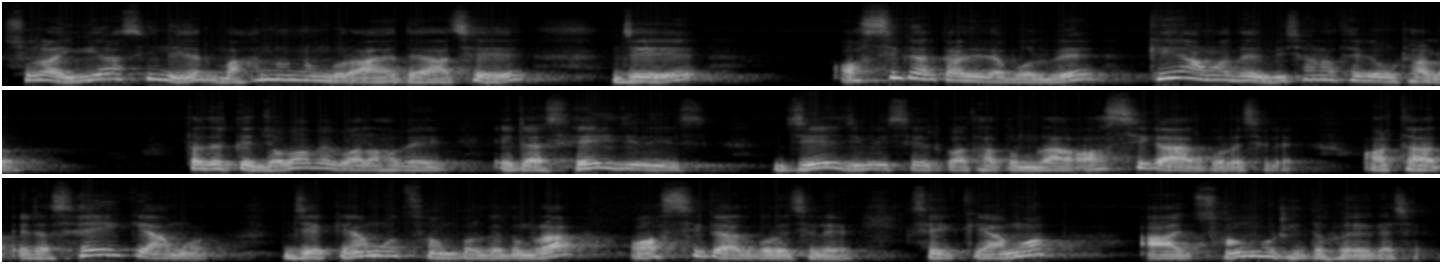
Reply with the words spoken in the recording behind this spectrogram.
সুরা ইয়াসিনের বাহান্ন নম্বর আয়াতে আছে যে, অস্বীকারীরা বলবে, কে আমাদের বিছানা থেকে উঠালো? তাদেরকে জবাবে বলা হবে, এটা সেই জিনিস, যে জিনিসের কথা তোমরা অস্বীকার করেছিলে। অর্থাৎ এটা সেই কেয়ামত, যে কেয়ামত সম্পর্কে তোমরা অস্বীকার করেছিলে। সেই কেয়ামত আজ সংগঠিত হয়ে গেছে।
